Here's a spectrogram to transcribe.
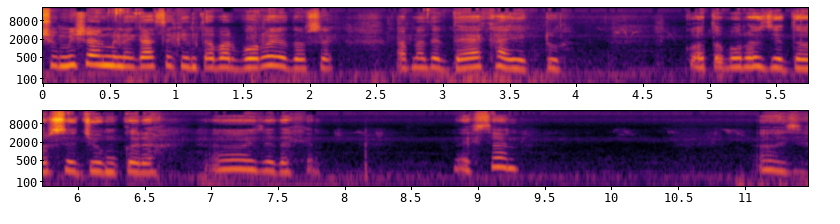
সুমি শারমিনে গাছে কিন্তু আবার বড়ই ধরছে। আপনাদের দেখাই একটু, কত বড় যে ধরছে জুম করে। ওই যে দেখেন, দেখছেন? ওই যে।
